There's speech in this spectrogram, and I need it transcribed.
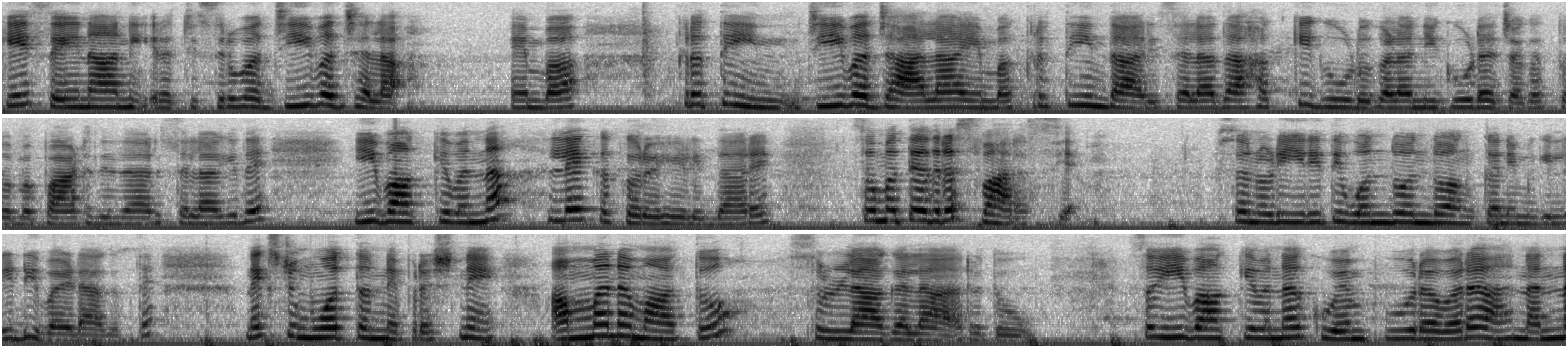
ಕೆ ಸೇನಾನಿ ರಚಿಸಿರುವ ಜೀವಜಲ ಎಂಬ ಕೃತಿ ಜೀವಜಾಲ ಎಂಬ ಕೃತಿಯಿಂದ ಆರಿಸಲಾದ ಹಕ್ಕಿಗೂಡುಗಳ ನಿಗೂಢ ಜಗತ್ತು ಎಂಬ ಪಾಠದಿಂದ ಆರಿಸಲಾಗಿದೆ. ಈ ವಾಕ್ಯವನ್ನ ಲೇಖಕರು ಹೇಳಿದ್ದಾರೆ. ಸೊ ಮತ್ತೆ ಅದರ ಸ್ವಾರಸ್ಯ. ಸೊ ನೋಡಿ, ಈ ರೀತಿ ಒಂದು ಒಂದು ಅಂಕ ನಿಮಗೆ ಇಲ್ಲಿ ಡಿವೈಡ್ ಆಗುತ್ತೆ. ನೆಕ್ಸ್ಟ್ ಮೂವತ್ತೊಂದನೇ ಪ್ರಶ್ನೆ, ಅಮ್ಮನ ಮಾತು ಸುಳ್ಳಾಗಲಾರದು. ಸೊ ಈ ವಾಕ್ಯವನ್ನ ಕುವೆಂಪುರವರ ನನ್ನ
